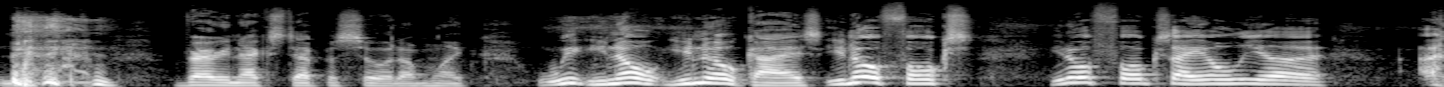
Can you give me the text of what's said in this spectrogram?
very next episode, I'm like, we, you know, you know, guys, you know, folks, you know, folks, I only uh. I,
